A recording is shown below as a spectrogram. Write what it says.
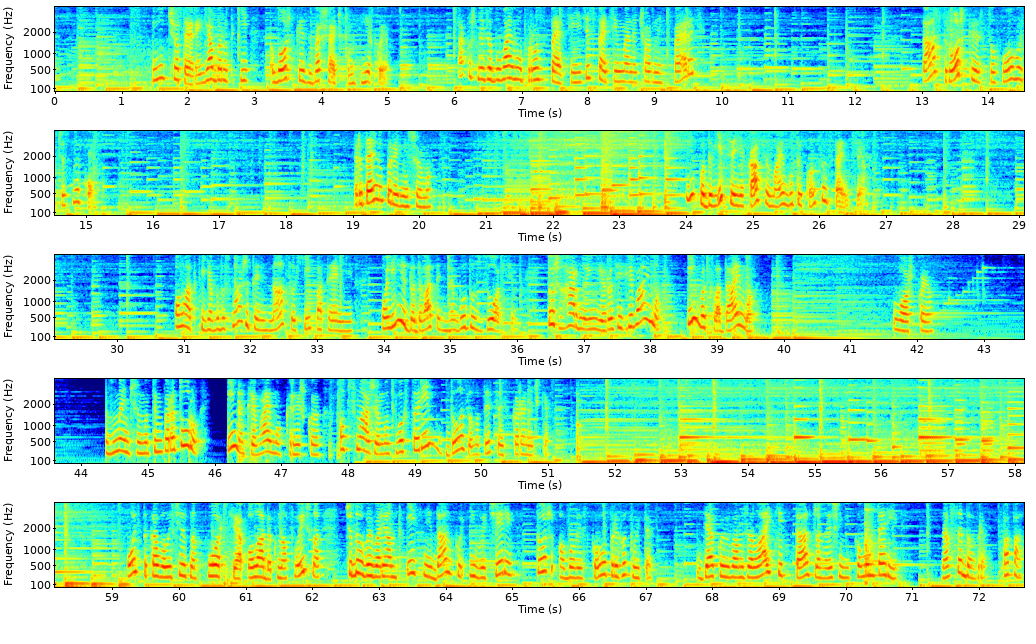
і чотири. Я беру такі ложки з вершечком, з гіркою. Також не забуваємо про спеції. Зі спеції в мене чорний перець та трошки сухого чеснику. Ретельно перемішуємо. І подивіться, яка це має бути консистенція. Оладки я буду смажити на сухій пательні. Олії додавати не буду зовсім. Тож гарно її розігріваємо і викладаємо ложкою. Зменшуємо температуру і накриваємо кришкою. Обсмажуємо з двох сторін до золотистої скориночки. Ось така величезна порція оладок у нас вийшла. Чудовий варіант і сніданку, і вечері, тож обов'язково приготуйте. Дякую вам за лайки та залишені коментарі. На все добре, Па-па!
